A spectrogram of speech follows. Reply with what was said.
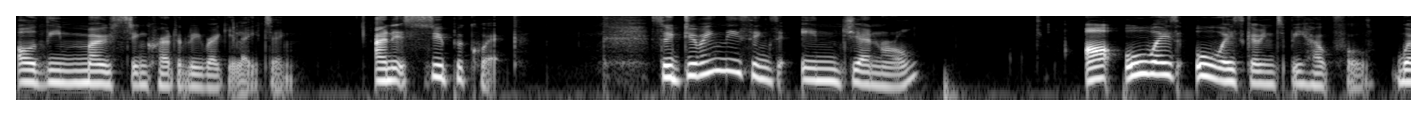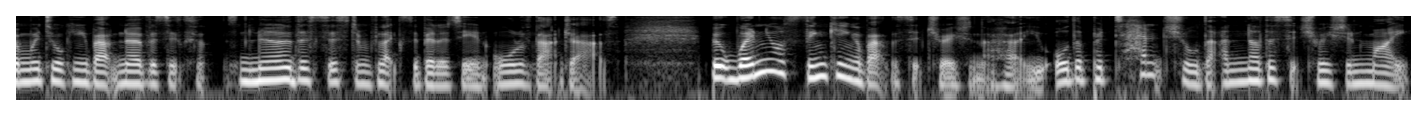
are the most incredibly regulating. And it's super quick. So, doing these things in general are always, always going to be helpful when we're talking about nervous, nervous system flexibility and all of that jazz. But when you're thinking about the situation that hurt you or the potential that another situation might,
